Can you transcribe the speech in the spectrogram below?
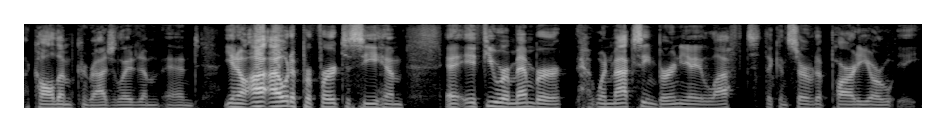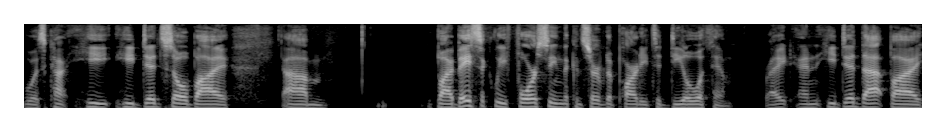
I called him, congratulated him, and you know, I, I, would have preferred to see him. If you remember, when Maxime Bernier left the Conservative Party, or was kind, he he did so by. Um, by basically forcing the Conservative Party to deal with him, right? And he did that by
